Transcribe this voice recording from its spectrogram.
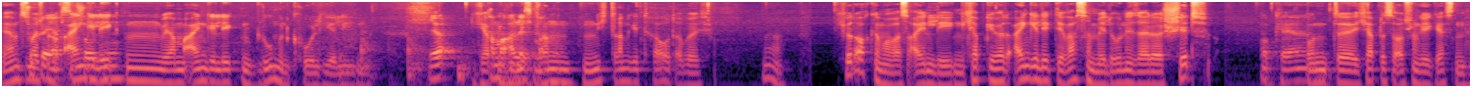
Wir haben zum Beispiel noch Erbsen, eingelegten, wir haben eingelegten Blumenkohl hier liegen. Ja, Ich habe kann mich man alles nicht machen. dran, nicht dran getraut, aber ich, ja. Ich würde auch gerne mal was einlegen. Ich habe gehört, eingelegte Wassermelone sei der Shit. Okay. Und äh, ich habe das auch schon gegessen.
